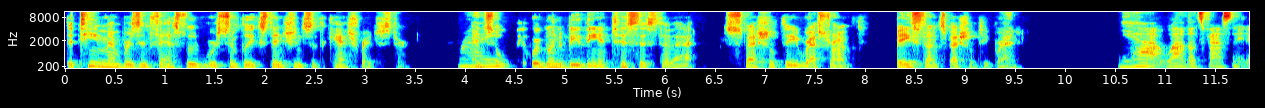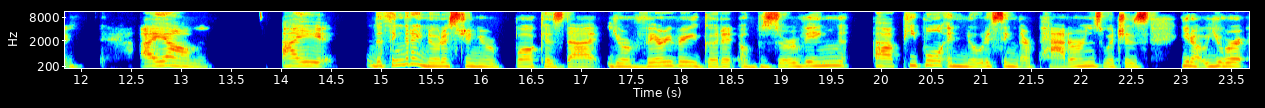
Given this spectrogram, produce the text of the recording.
The team members in fast food were simply extensions of the cash register. Right. And so we were going to be the antithesis to that specialty restaurant based on specialty bread. Yeah, wow, that's fascinating. I um I the thing that I noticed in your book is that you're very very good at observing uh, people and noticing their patterns, which is, you know, you were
